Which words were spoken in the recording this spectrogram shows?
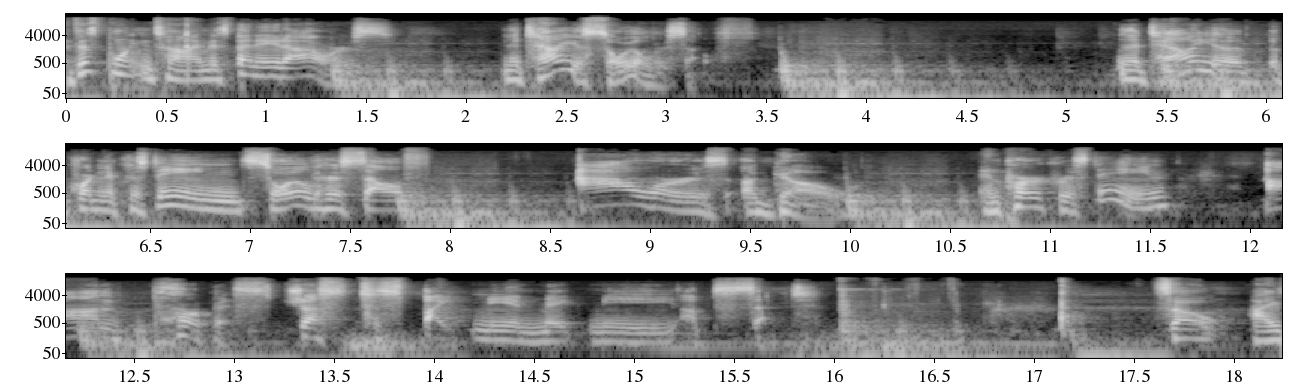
At this point in time, it's been eight hours. Natalia soiled herself. Natalia, according to Christine, soiled herself hours ago. And per Christine, on purpose, just to spite me and make me upset. So I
